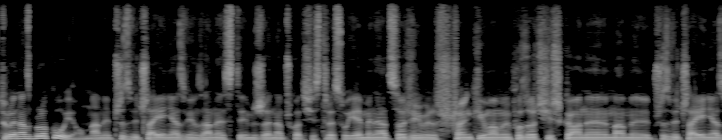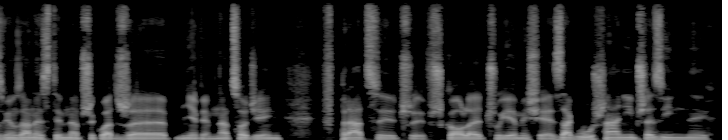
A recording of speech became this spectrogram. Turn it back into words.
które nas blokują. Mamy przyzwyczajenia związane z tym, że na przykład się stresujemy na co dzień, szczęki mamy pozaciskane, mamy przyzwyczajenia związane z tym na przykład, że nie wiem, na co dzień w pracy czy w szkole czujemy się zagłuszani przez innych.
